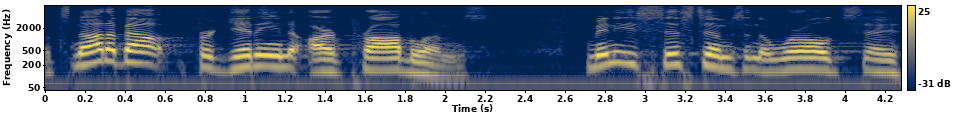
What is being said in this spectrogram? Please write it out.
It's not about forgetting our problems. Many systems in the world say,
